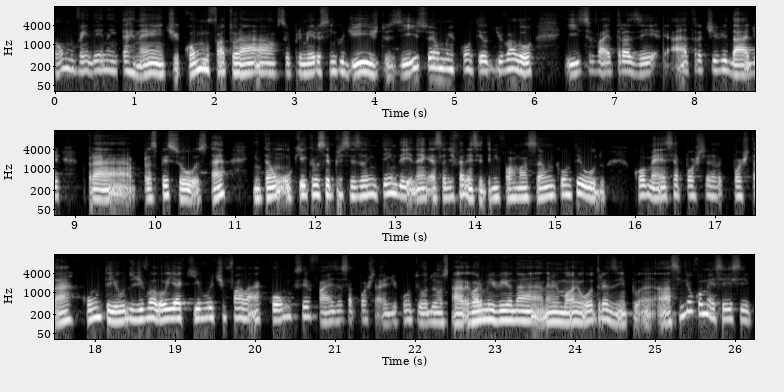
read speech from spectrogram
como vender na internet, como faturar seus primeiros cinco dígitos. Isso é um conteúdo de valor. E isso vai trazer atratividade para as pessoas, tá? Então, o que, que você precisa entender, né? Essa diferença entre informação e conteúdo. Comece a postar, postar conteúdo de valor e aqui eu vou te falar como que você faz essa postagem de conteúdo. Agora me veio na, na memória outro exemplo. Assim que eu comecei esse,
